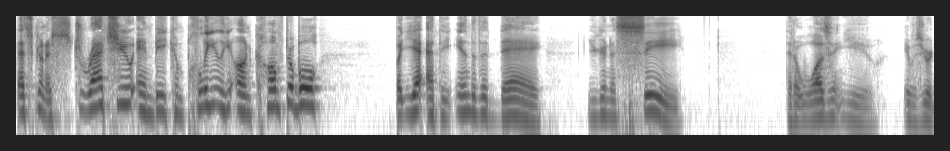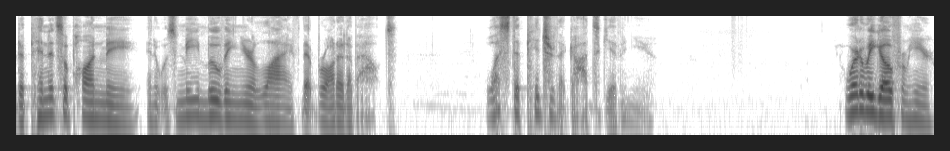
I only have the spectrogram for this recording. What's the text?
that's going to stretch you and be completely uncomfortable but yet, at the end of the day, you're going to see that it wasn't you, It was your dependence upon me, and it was me moving your life that brought it about. What's the picture that God's given you? Where do we go from here?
